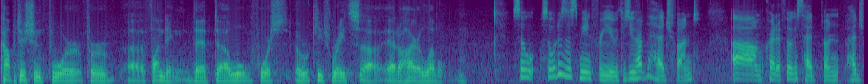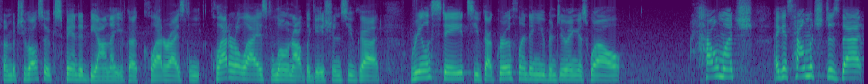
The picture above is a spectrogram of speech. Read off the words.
competition for for uh, funding that uh, will force or keeps rates uh, at a higher level. So so what does this mean for you? Because you have the hedge fund um, credit focused hedge fund, hedge fund, but you've also expanded beyond that. You've got collateralized, collateralized loan obligations, you've got real estate, you've got growth lending you've been doing as well. How much, I guess, how much does that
